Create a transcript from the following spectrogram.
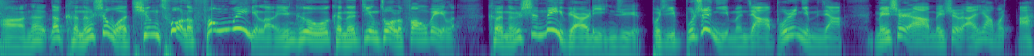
那那可能是我听错了方位了，英哥，我可能听错了方位了，可能是那边邻居，不是不是你们家，不是你们家，没事啊，没事。哎呀，我，哎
